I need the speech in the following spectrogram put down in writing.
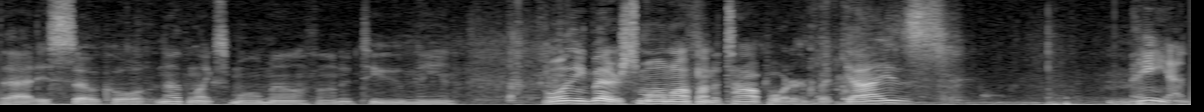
That is so cool. Nothing like smallmouth on a tube, man. Only thing better, is smallmouth on a top water. But guys, man,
